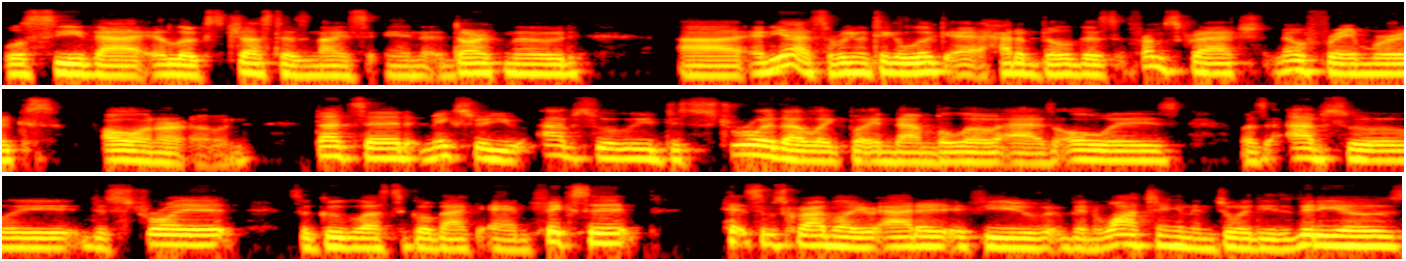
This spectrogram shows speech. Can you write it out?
We'll see that it looks just as nice in dark mode. Uh, and yeah, so we're gonna take a look at how to build this from scratch, no frameworks, all on our own. That said, make sure you absolutely destroy that like button down below as always. Let's absolutely destroy it so Google has to go back and fix it. Hit subscribe while you're at it if you've been watching and enjoy these videos.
